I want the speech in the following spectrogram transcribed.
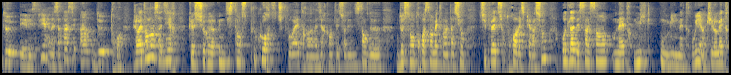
2 et respire. Il y certains, c'est 1, 2, 3. J'aurais tendance à dire que sur une distance plus courte, tu pourrais être, on va dire, quand tu es sur des distances de 200, 300 mètres en natation, tu peux être sur 3 respirations. Au-delà des 500 mètres, 1000 ou 1000 mètres, oui, un kilomètre,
